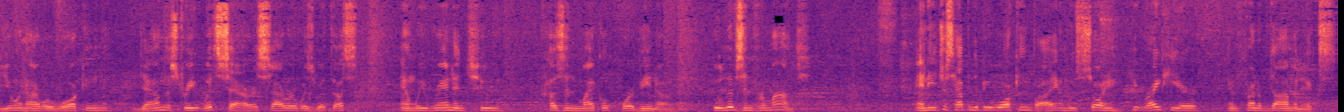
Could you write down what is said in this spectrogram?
you and I were walking down the street with Sarah. Sarah was with us, and we ran into cousin Michael Corvino, who lives in Vermont. And he just happened to be walking by, and we saw him right here in front of Dominic's.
